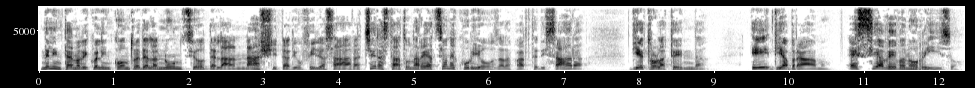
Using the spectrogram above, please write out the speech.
nell'interno di quell'incontro e dell'annunzio della nascita di un figlio a Sara, c'era stata una reazione curiosa da parte di Sara dietro la tenda e di Abramo. Essi avevano riso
